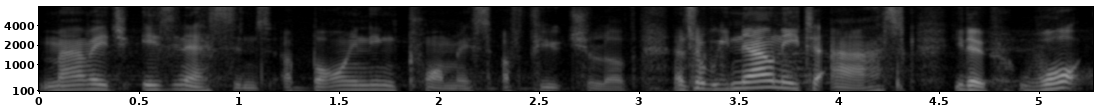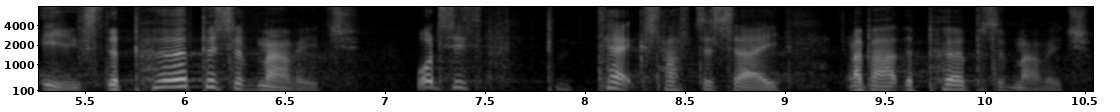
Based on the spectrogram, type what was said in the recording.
Marriage is, in essence, a binding promise of future love. And so we now need to ask, you know, what is the purpose of marriage? What does this text have to say about the purpose of marriage?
